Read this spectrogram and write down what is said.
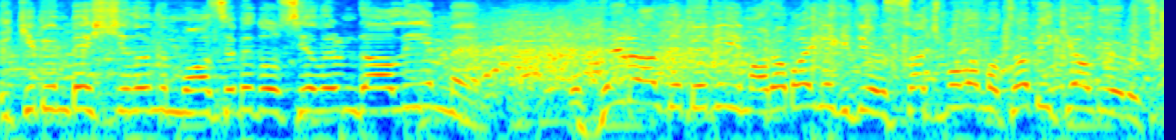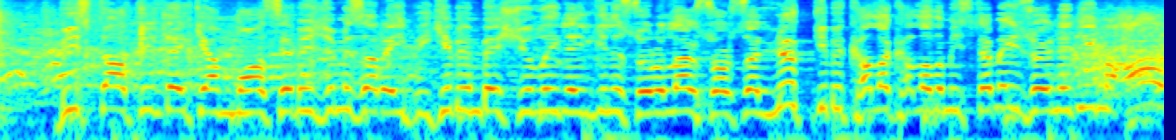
2005 yılının muhasebe dosyalarını da alayım mı? Herhalde bebeğim arabayla gidiyoruz. Saçmalama tabii ki alıyoruz. Biz tatildeyken muhasebecimiz arayıp 2005 yılıyla ilgili sorular sorsa lök gibi kala kalalım istemeyiz öyle değil mi? Al.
